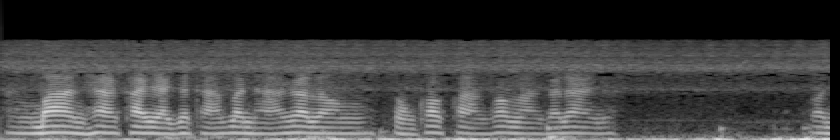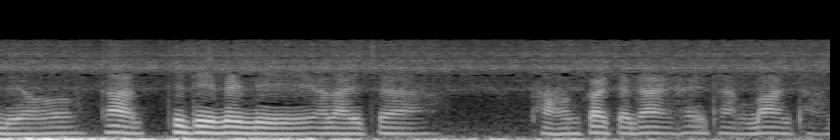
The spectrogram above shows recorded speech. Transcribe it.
ทางบ้านถ้าใครอยากจะถามปัญหาก็ลองส่งข้อความเข้ามาก็ได้นะก็เดี๋ยวถ้า ที่ดีไม่มีอะไรจะถามก็จะได้ให้ทางบ้านถาม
